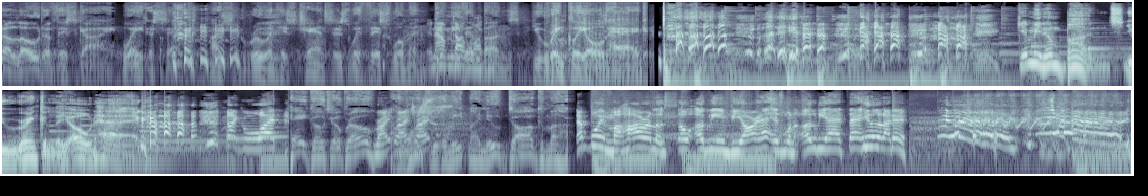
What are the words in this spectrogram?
Get a load of this guy. Wait a sec. I should ruin his chances with this woman. And Give me them blocking. buns, you wrinkly old hag. Give me them buns, you wrinkly old hag. like what? Hey, Gojo bro. Right, I right, want right. you to meet my new dog, Mah- That boy Mahara looks so ugly in VR. That is one ugly ass thing. He look like that. do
